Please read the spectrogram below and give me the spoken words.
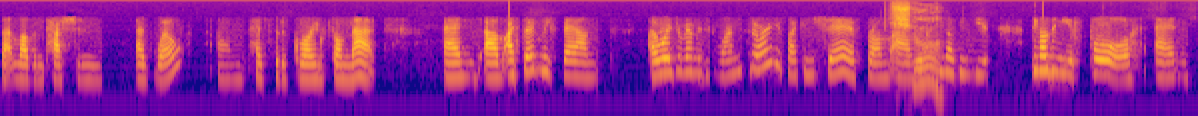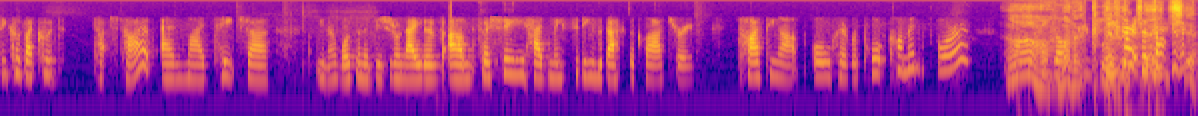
that love and passion as well um, has sort of grown from that. And um, I certainly found, I always remember this one story, if I can share, from um, sure. I, think I, was in year, I think I was in year four, and because I could touch type, and my teacher, you know, wasn't a digital native, um, so she had me sitting in the back of the classroom typing up all her report comments for her. Oh, what a clever teacher.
